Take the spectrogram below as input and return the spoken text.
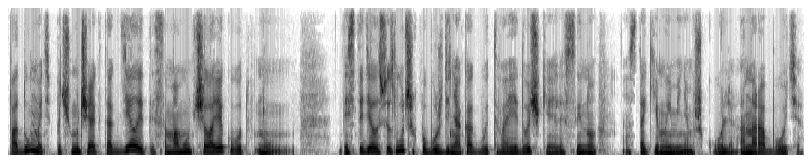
подумать, почему человек так делает, и самому человеку вот, ну, если ты делаешь из лучших побуждений, а как будет твоей дочке или сыну с таким именем в школе, а на работе?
